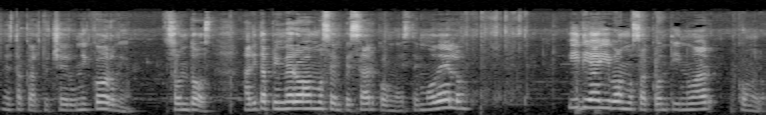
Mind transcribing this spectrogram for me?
Esta cartuchera unicornio. Son dos. Ahorita primero vamos a empezar con este modelo. Y de ahí vamos a continuar con lo.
